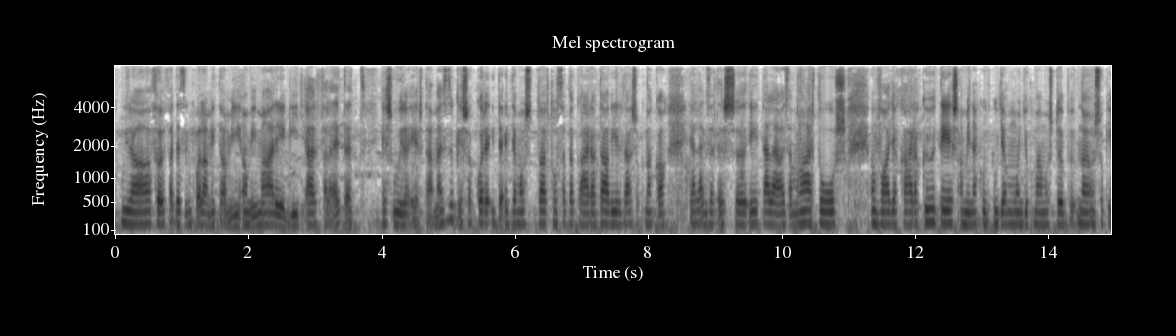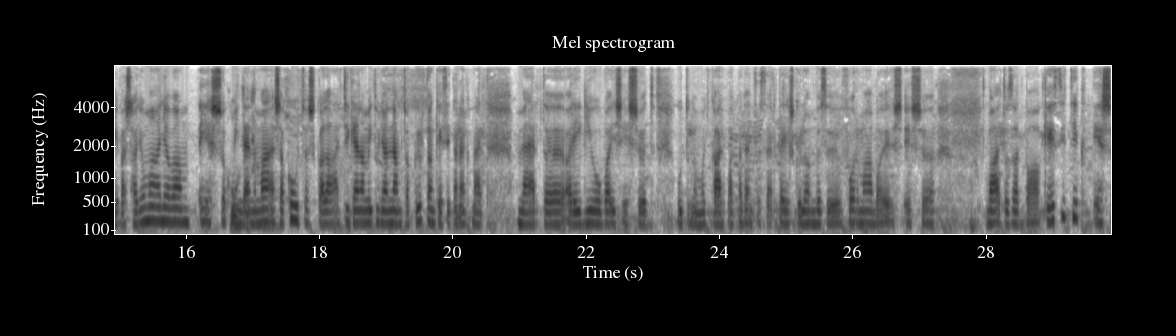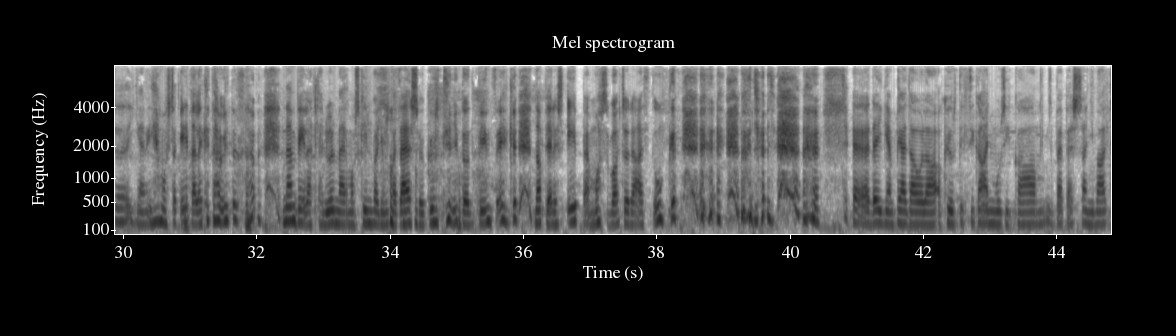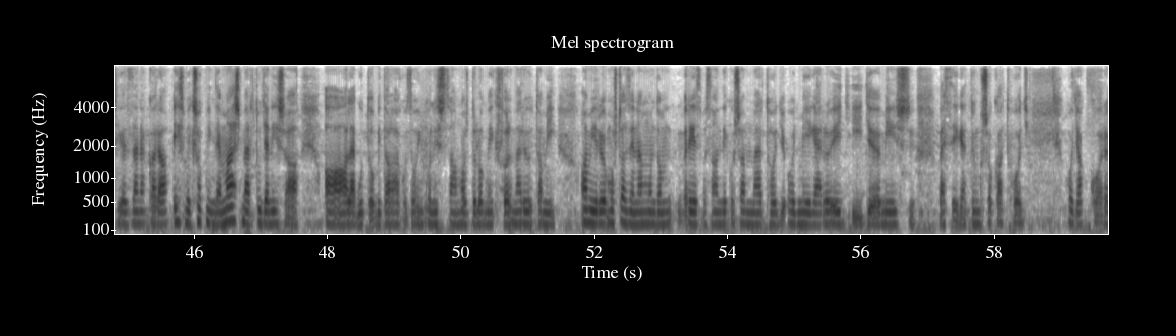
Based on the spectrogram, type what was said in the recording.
újra felfedezünk valamit, ami, ami már rég így elfelejtett és újra értelmezzük, és akkor ide, ide most tartozhat akár a távírdásoknak a jellegzetes étele, az a mártós, vagy akár a kőtés, aminek ugy, ugye mondjuk már most több, nagyon sok éves hagyománya van, és sok kúcsos minden más, a kúcsos kalács, igen, amit ugyan nem csak kürtön készítenek, mert, mert a régióba is, és sőt, úgy tudom, hogy Kárpát-medence szerte is különböző formába és, és változatba készítik, és igen, igen, most csak ételeket említettem, nem véletlenül, mert most kint vagyunk az első kürti nyitott pincék napján, és éppen most vacsoráztunk. De igen, például a, a kürti cigány muzsika, Pepes Sanyi bácsi zenekara, és még sok minden más, mert ugyanis a, a legutóbbi találkozóinkon is számos dolog még fölmerült, ami, amiről most azért nem mondom részbe szándékosan, mert hogy, hogy még erről így, így mi is beszélgetünk sokat, hogy, hogy akkor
